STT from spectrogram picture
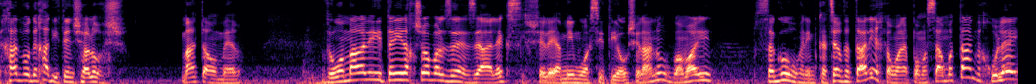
אחד ועוד אחד ייתן שלוש. מה אתה אומר? והוא אמר לי, תן לי לחשוב על זה, זה אלכס, שלימים הוא ה-CTO שלנו, והוא אמר לי, סגור, אני מקצר את התהליך, כמובן, היה פה משא ומתן וכולי.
